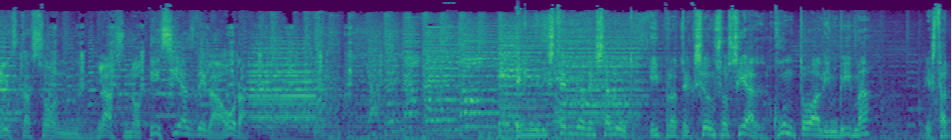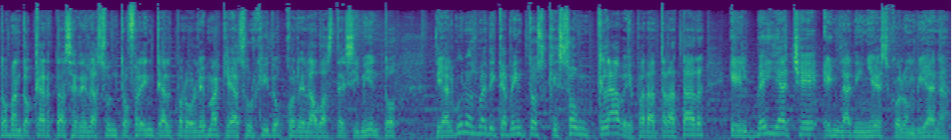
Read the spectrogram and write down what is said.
Estas son las noticias de la hora. El Ministerio de Salud y Protección Social, junto al INVIMA, está tomando cartas en el asunto frente al problema que ha surgido con el abastecimiento de algunos medicamentos que son clave para tratar el VIH en la niñez colombiana.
